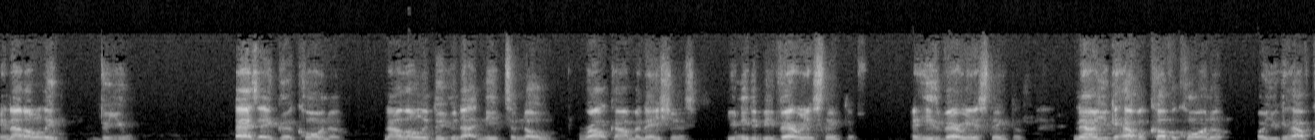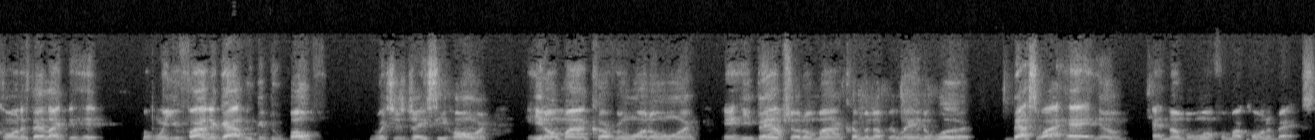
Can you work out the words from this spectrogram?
And not only do you, as a good corner, not only do you not need to know route combinations, you need to be very instinctive. And he's very instinctive. Now you can have a cover corner or you can have corners that like to hit. But when you find a guy who can do both, which is Jaycee Horn, he don't mind covering one on one, and he damn sure don't mind coming up and laying the wood. That's why I had him at number one for my cornerbacks.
